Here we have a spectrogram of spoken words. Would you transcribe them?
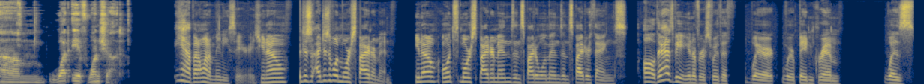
Um, what if one shot? Yeah, but I want a mini series, you know? I just I just want more Spider-Man. You know? I want some more Spider-Mans and Spider-Womans and Spider things. Oh, there has to be a universe where the where where Ben Grimm was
